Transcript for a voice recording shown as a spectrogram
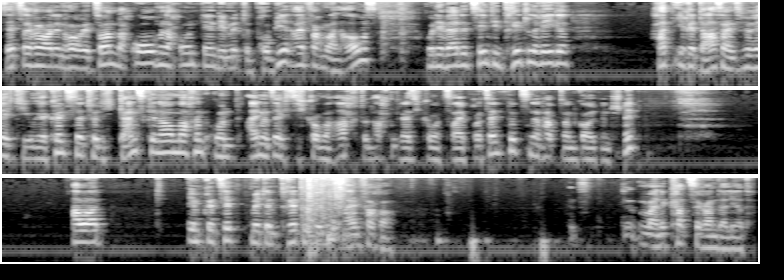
Setzt einfach mal den Horizont nach oben, nach unten in die Mitte. Probiert einfach mal aus und ihr werdet sehen, die Drittelregel hat ihre Daseinsberechtigung. Ihr könnt es natürlich ganz genau machen und 61,8 und 38,2 Prozent nutzen, dann habt ihr einen goldenen Schnitt. Aber im Prinzip mit dem Drittel ist es einfacher. Meine Katze randaliert.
